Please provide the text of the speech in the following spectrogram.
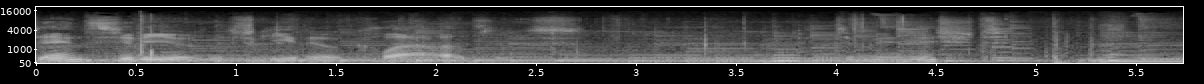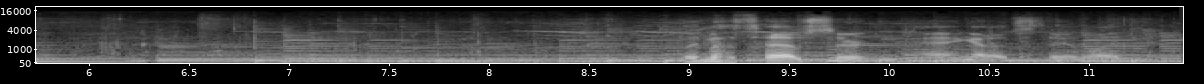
Density of mosquito clouds is diminished. They must have certain hangouts they like.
